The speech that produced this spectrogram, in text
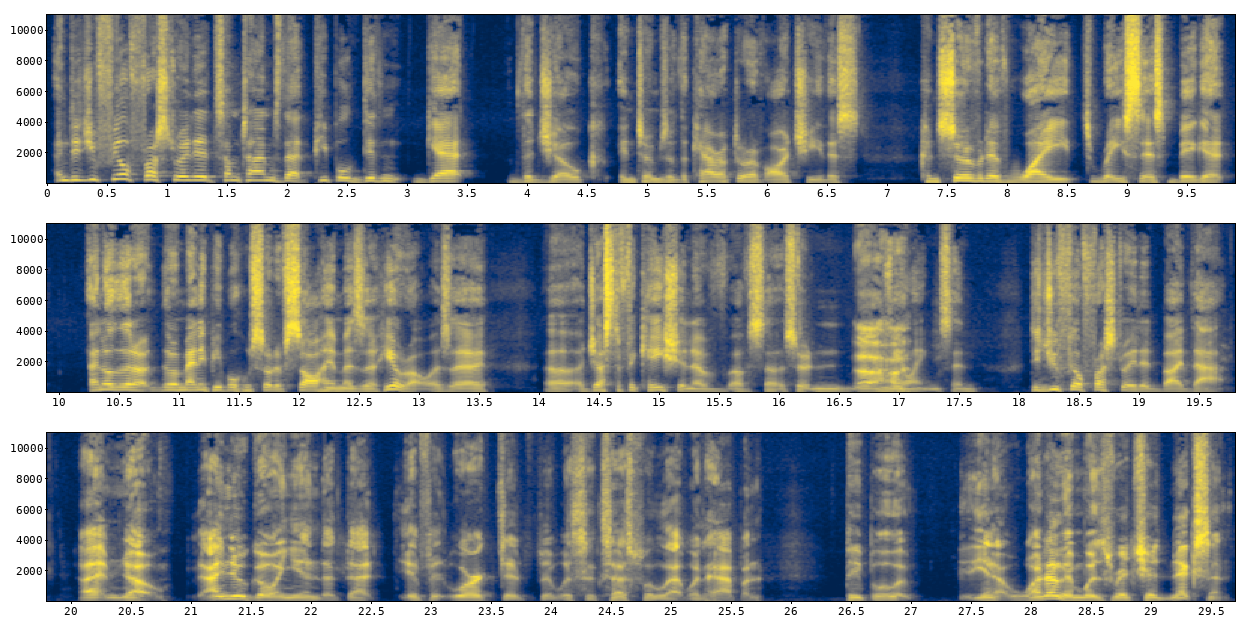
And did you feel frustrated sometimes that people didn't get the joke in terms of the character of Archie, this conservative, white, racist, bigot? I know that there are, many people who sort of saw him as a hero, as a, uh, a justification of, of so- certain Uh-huh. feelings. And did you feel frustrated by that? I, no, I knew going in that, that if it worked, if it was successful, that would happen. People, you know, one of them was Richard Nixon.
